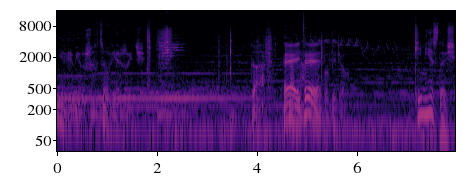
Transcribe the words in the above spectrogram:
Nie wiem już, w co wierzyć. Tak. Hej, naprawdę ty! Tak powiedział. Kim jesteś?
